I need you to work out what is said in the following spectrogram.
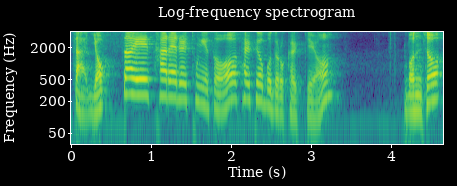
자, 역사의 사례를 통해서 살펴보도록 할게요. 먼저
